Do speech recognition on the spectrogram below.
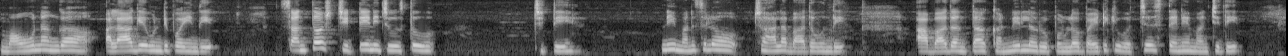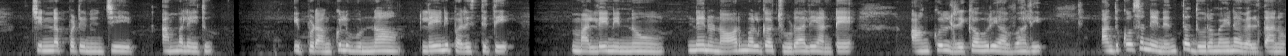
మౌనంగా అలాగే ఉండిపోయింది. సంతోష్ చిట్టిని చూస్తూ చిట్టి నీ మనసులో చాలా బాధ ఉంది. ఆ బాధ అంతా కన్నీళ్ళ రూపంలో బయటికి వచ్చేస్తేనే మంచిది. చిన్నప్పటి నుంచి అమ్మలేదు. ఇప్పుడు అంకులు ఉన్నా లేని పరిస్థితి. మళ్ళీ నిన్ను నేను నార్మల్గా చూడాలి అంటే అంకుల్ రికవరీ అవ్వాలి. అందుకోసం నేను ఎంత దూరమైనా వెళ్తాను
